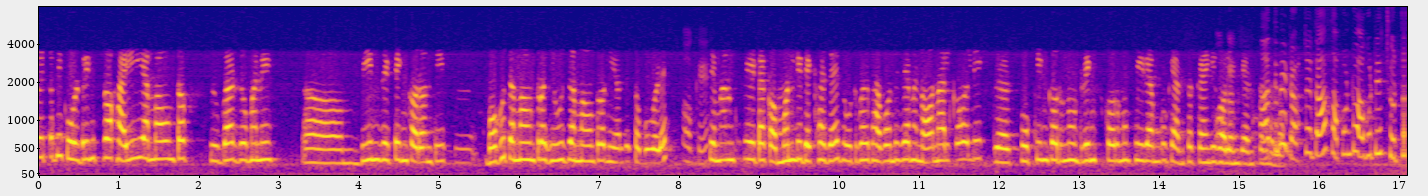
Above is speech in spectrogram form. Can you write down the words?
ସହିତ ବି କୋଲ୍ଡ ଡ୍ରିଙ୍କସ୍ ର ହାଇ ଆମାଉଣ୍ଟ ଅଫ୍ ସୁଗାର ଯୋଉମାନେ ବିନ୍ ରେଟିଂ କରନ୍ତି ବହୁତ ଆମାଉଣ୍ଟର ହ୍ୟୁଜ୍ ଆମାଉଣ୍ଟର ନିଅନ୍ତି ସବୁବେଳେ ସେମାନଙ୍କୁ ବି ଏଇଟା କମନଲି ଦେଖାଯାଏ ଯୋଉଠି ଭାବନ୍ତି ଯେ ଆମେ ନନ୍ ଆଲକୋହୋଲିକ ସ୍ମୋକିଂ କରୁନୁ ଡ୍ରିଙ୍କସ୍ କରୁନୁ ଫିର୍ ଆମକୁ କ୍ୟାନ୍ସର କାହିଁକି କଲମ କ୍ୟାନ୍ସର ତେବେ ଡକ୍ଟର ଦାସ ଆପଣଙ୍କୁ ଆଉ ଗୋଟେ ଛୋଟ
